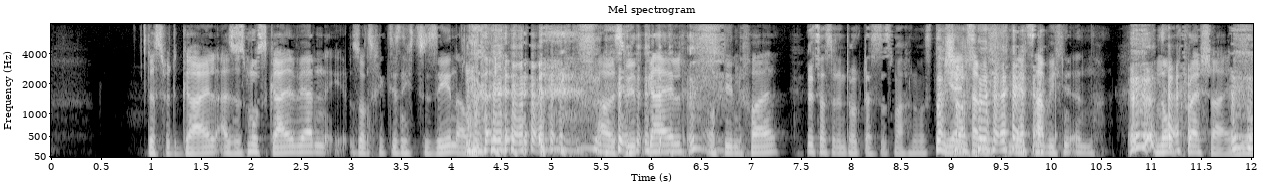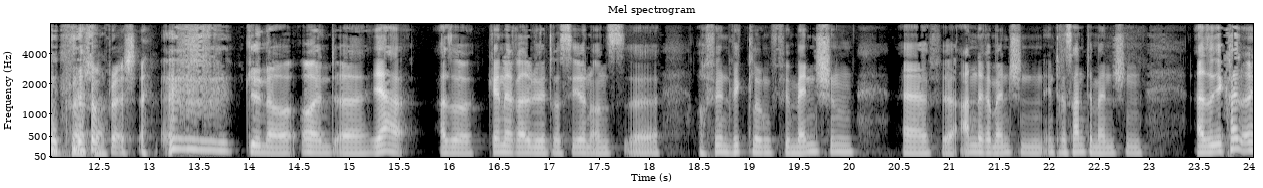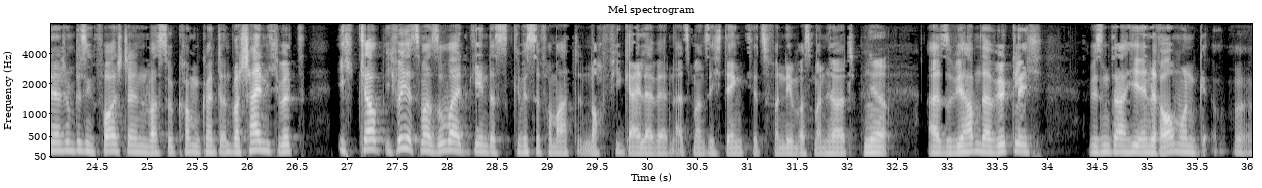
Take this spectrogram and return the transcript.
Das wird geil. Also es muss geil werden, sonst kriegt ihr es nicht zu sehen, aber, aber es wird geil, auf jeden Fall. Jetzt hast du den Druck, dass du es machen musst. Ja, jetzt habe ich, jetzt hab ich no pressure, ey, no No pressure. pressure. genau. Und äh, ja, also generell, wir interessieren uns äh, auch für Entwicklung, für Menschen, äh, für andere Menschen, interessante Menschen. Also ihr könnt euch ja schon ein bisschen vorstellen, was so kommen könnte. Und wahrscheinlich wird, ich glaube, ich will jetzt mal so weit gehen, dass gewisse Formate noch viel geiler werden, als man sich denkt, jetzt von dem, was man hört. Ja, Also wir haben da wirklich, wir sind da hier in Raum und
